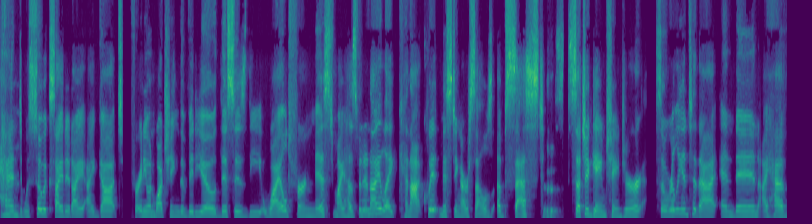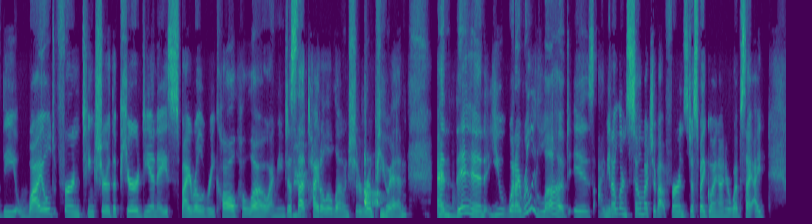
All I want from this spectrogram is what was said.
and was so excited. I, I got for anyone watching the video, this is the wild fern mist. My husband and I like cannot quit misting ourselves, obsessed. Such a game changer. So, really into that. And then I have the wild fern tincture, the pure DNA spiral recall. Hello. I mean, just that mm. title alone should rope you in. And then you, what I really loved is, I mean, I learned so much about ferns just by going on your website. I,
